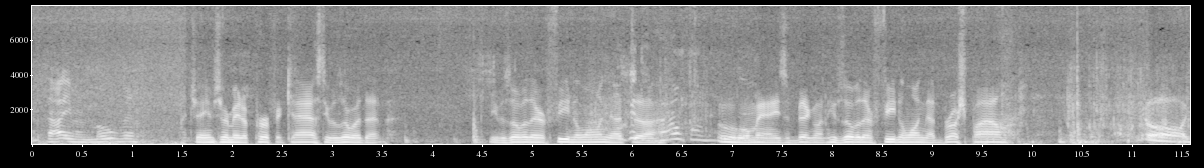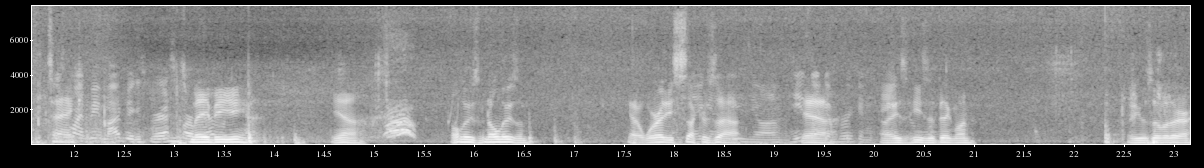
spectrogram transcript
It's not even moving. James here made a perfect cast. He was over that. He was over there feeding along that. Uh, oh man, he's a big one. He was over there feeding along that brush pile. Oh, he's a This tank. might be my biggest grass Maybe. Yeah. Don't lose him. Don't lose him. Gotta wear these suckers out. easy on him. He's Yeah. like a Oh, he's, he's a big one. He was over there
